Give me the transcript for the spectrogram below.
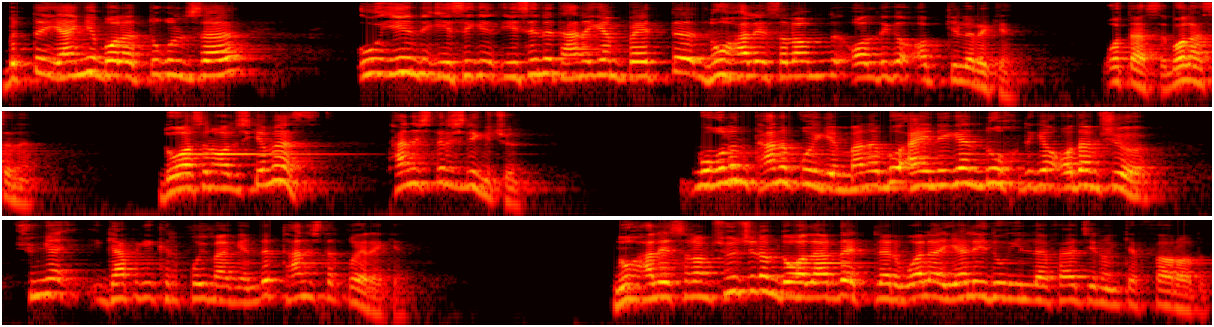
Bitta yangi bola tug'ilsa u endi esiga esini tanigan paytda nuh alayhissalomni oldiga olib kelar ekan. Otasi bolasini. Duosini olishga emas tanishtirishlik uchun. O'g'lim tanib qo'ygin mana bu aynigan nuh degan odam shu. Shunga gapiga kirib qo'ymagin deb tanishtirib qo'yar ekan. Nuh alayhissalom shuning uchun ham duolarida aytdilar vala yalidu illa fajirun kaffaro deb.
